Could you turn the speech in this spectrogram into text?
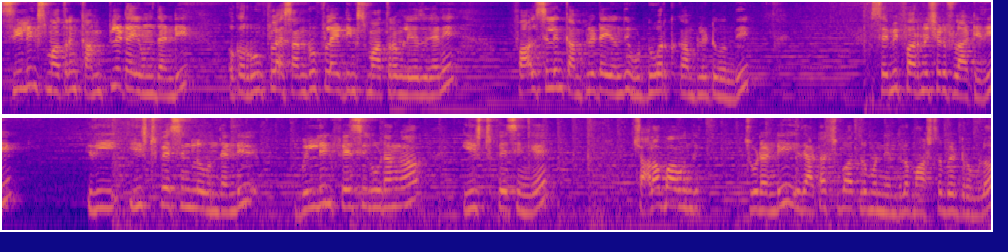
సీలింగ్స్ మాత్రం కంప్లీట్ అయి ఉందండి. ఒక రూఫ్ లై సన్ రూఫ్ లైటింగ్స్ మాత్రం లేదు కానీ ఫాల్ సీలింగ్ కంప్లీట్ అయి ఉంది. వుడ్ వర్క్ కంప్లీట్ ఉంది. సెమీ ఫర్నిచర్డ్ ఫ్లాట్ ఇది. ఇది ఈస్ట్ ఫేసింగ్లో ఉందండి. బిల్డింగ్ ఫేసింగ్ కూడా ఈస్ట్ ఫేసింగే. చాలా బాగుంది. చూడండి ఇది అటాచ్ బాత్రూమ్ ఉంది ఇందులో మాస్టర్ బెడ్రూమ్లో.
